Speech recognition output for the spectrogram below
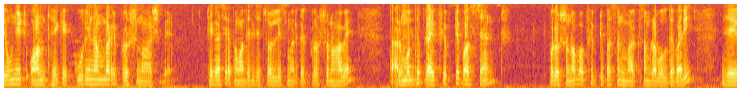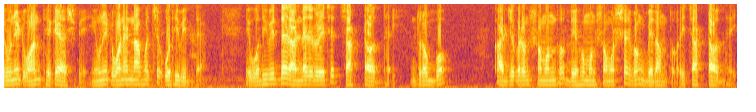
ইউনিট ওয়ান থেকে কুড়ি নম্বরের প্রশ্ন আসবে। ঠিক আছে? তোমাদের যে চল্লিশ মার্কের প্রশ্ন হবে, তার মধ্যে প্রায় ফিফটি পার্সেন্ট প্রশ্ন বা ফিফটি পার্সেন্ট মার্কস আমরা বলতে পারি যে ইউনিট ওয়ান থেকে আসবে। ইউনিট ওয়ানের নাম হচ্ছে অধিবিদ্যা। এই অধিবিদ্যার আন্ডারে রয়েছে চারটা অধ্যায়, দ্রব্য, কার্যকরণ সম্বন্ধ দেহমন সমস্যা এবং বেদান্ত, এই চারটা অধ্যায়।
